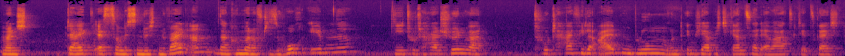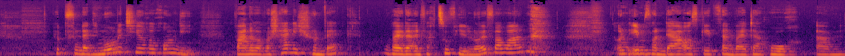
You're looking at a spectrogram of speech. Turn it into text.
man steigt erst so ein bisschen durch den Wald an, dann kommt man auf diese Hochebene, die total schön war, total viele Alpenblumen und irgendwie habe ich die ganze Zeit erwartet, jetzt gleich hüpfen da die Murmeltiere rum, die waren aber wahrscheinlich schon weg, weil da einfach zu viele Läufer waren. Und eben von da aus geht es dann weiter hoch ähm,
